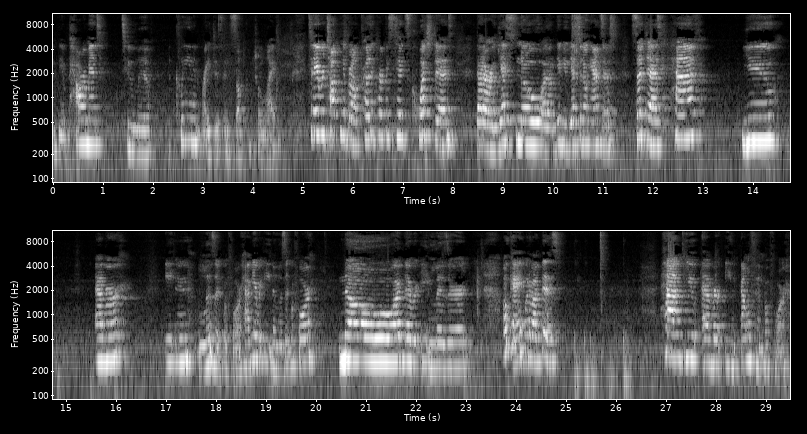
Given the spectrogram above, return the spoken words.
the empowerment to live a clean and righteous and self-controlled life. Today we're talking about present perfect tense questions that are yes, no, uh, give you yes or no answers, such as have you ever eaten lizard before? Have you ever eaten a lizard before? No, I've never eaten lizard. Okay, what about this? Have you ever eaten elephant before?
